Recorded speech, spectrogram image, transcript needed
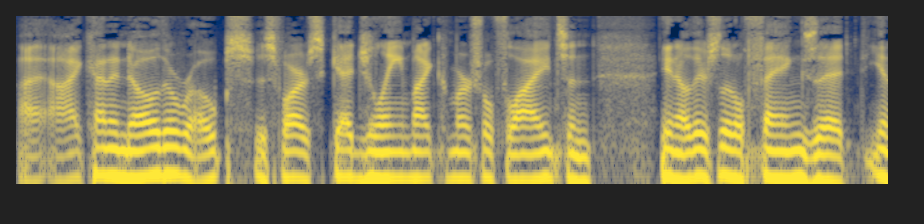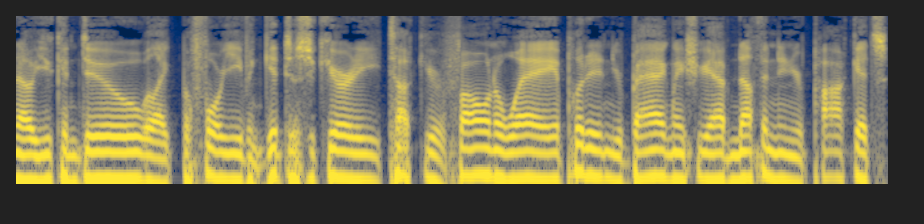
I, I kind of know the ropes as far as scheduling my commercial flights, and you know, there's little things that you know you can do, like before you even get to security, tuck your phone away, put it in your bag, make sure you have nothing in your pockets,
